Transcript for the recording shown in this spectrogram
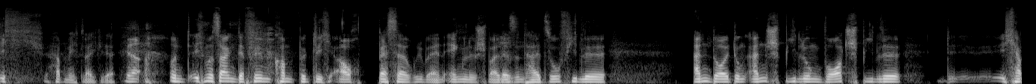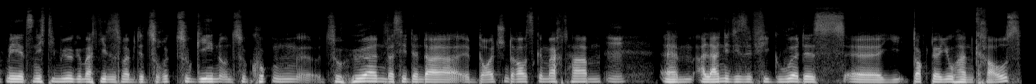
ich habe mich gleich wieder. Ja. Und ich muss sagen, der Film kommt wirklich auch besser rüber in Englisch, weil da Mhm. sind halt so viele Andeutungen, Anspielungen, Wortspiele. Ich habe mir jetzt nicht die Mühe gemacht, jedes Mal wieder zurückzugehen und zu gucken, äh, zu hören, was sie denn da im Deutschen draus gemacht haben. Mhm. Ähm, alleine diese Figur des äh, Dr. Johann Kraus.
